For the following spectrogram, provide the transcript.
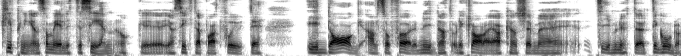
klippningen som är lite sen och eh, jag siktar på att få ut det idag, alltså före midnatt och det klarar jag kanske med 10 minuter till godo.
